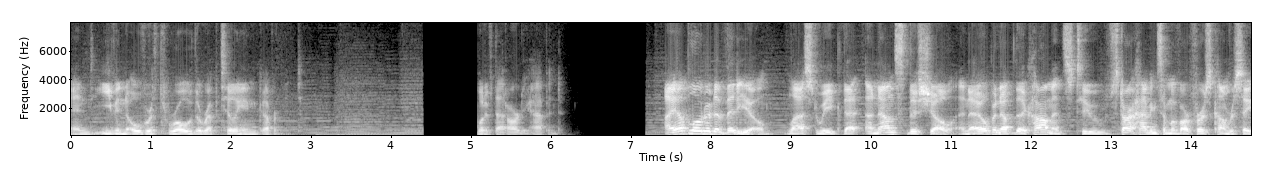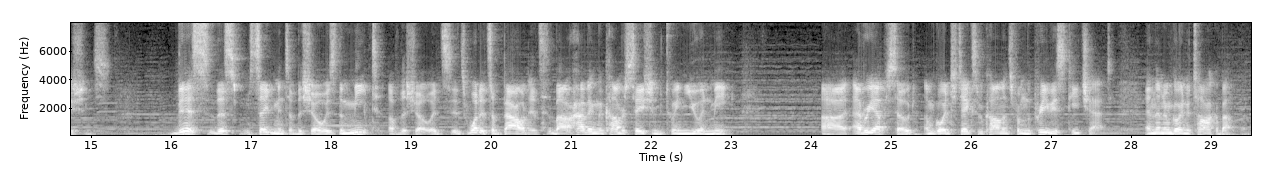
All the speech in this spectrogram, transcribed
and even overthrow the reptilian government? What if that already happened? I uploaded a video last week that announced this show, and I opened up the comments to start having some of our first conversations. This, this segment of the show is the meat of the show. It's, it's what it's about. It's about having the conversation between you and me. Uh, every episode, I'm going to take some comments from the previous Tea Chat, and then I'm going to talk about them.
